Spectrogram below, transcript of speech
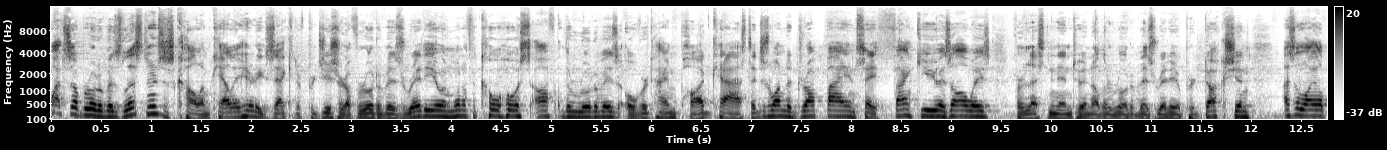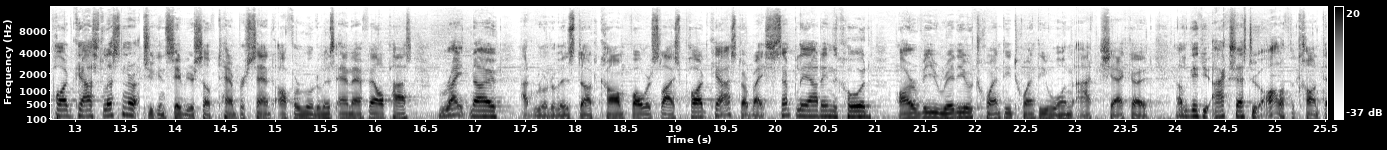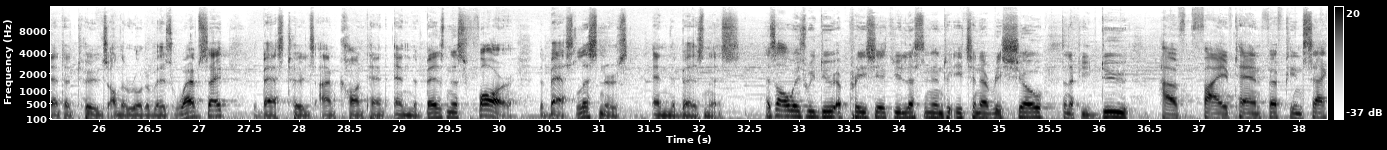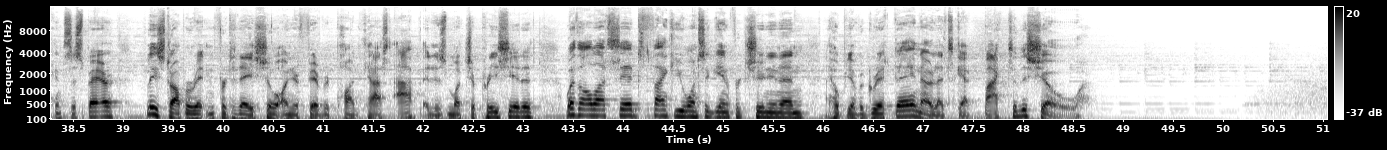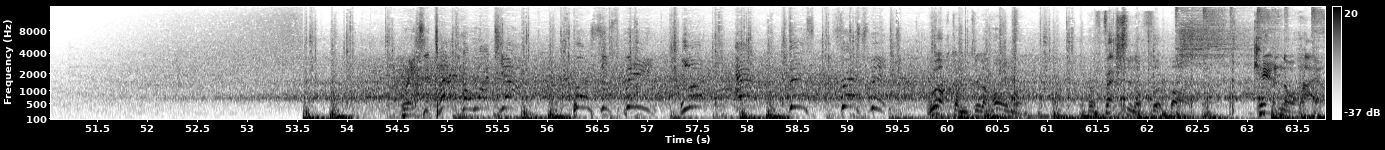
What's up, RotoViz listeners? It's Colin Kelly here, executive producer of RotoViz Radio and one of the co-hosts of the RotoViz Overtime podcast. I just wanted to drop by and say thank you, as always, for listening into another RotoViz Radio production. As a loyal podcast listener, you can save yourself 10% off a RotoViz NFL pass right now at rotoviz.com forward slash podcast or by simply adding the code RVRadio2021 at checkout. That'll get you access to all of the content and tools on the RotoViz website, the best tools and content in the business for the best listeners in the business. As always, we do appreciate you listening to each and every show. And if you do have 5, 10, 15 seconds to spare, please drop a rating for today's show on your favorite podcast app. It is much appreciated. With all that said, thank you once again for tuning in. I hope you have a great day. Now let's get back to the show. Welcome to the home of professional football, Canton, Ohio.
